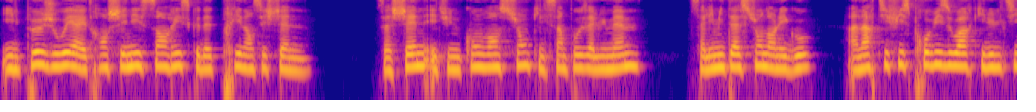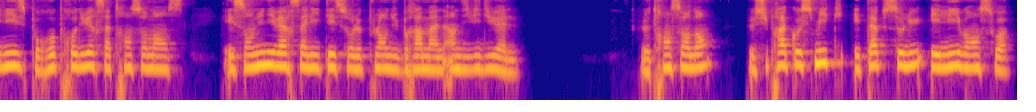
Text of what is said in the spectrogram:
Il peut jouer à être enchaîné sans risque d'être pris dans ses chaînes. Sa chaîne est une convention qu'il s'impose à lui-même, sa limitation dans l'ego, un artifice provisoire qu'il utilise pour reproduire sa transcendance et son universalité sur le plan du Brahman individuel. Le transcendant, le supracosmique est absolu et libre en soi,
